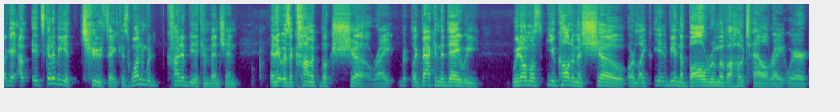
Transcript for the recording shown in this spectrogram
okay. Uh, it's going to be a two thing because one would kind of be a convention, and it was a comic book show, right? Like back in the day, we we'd almost you called them a show, or like it'd be in the ballroom of a hotel, right, where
